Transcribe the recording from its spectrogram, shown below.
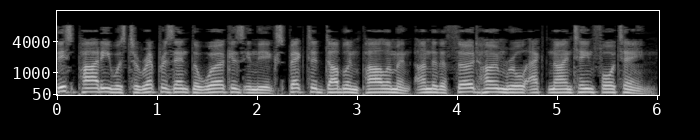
This party was to represent the workers in the expected Dublin Parliament under the Third Home Rule Act 1914.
